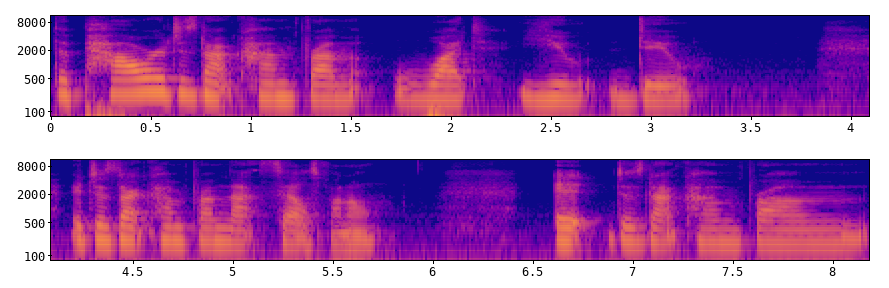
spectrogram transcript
the power does not come from what you do. It does not come from that sales funnel. It does not come from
